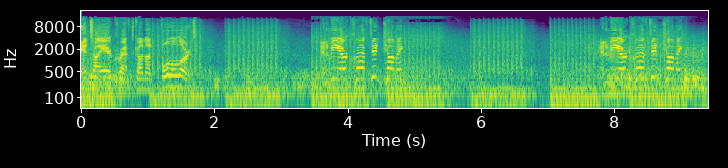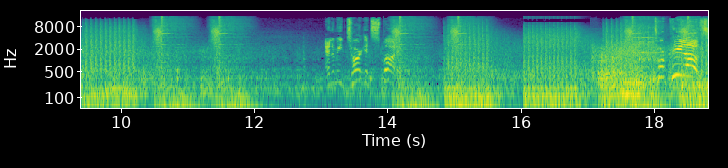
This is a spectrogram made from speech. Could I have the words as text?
Anti-aircraft gun on full alert. Enemy aircraft incoming! Enemy aircraft incoming! Enemy target spotted! Torpedoes!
